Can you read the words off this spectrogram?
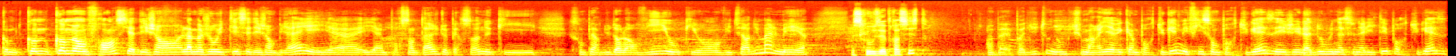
comme, comme, comme en France, il y a des gens, la majorité c'est des gens bien et il y, a, il y a un pourcentage de personnes qui sont perdues dans leur vie ou qui ont envie de faire du mal. Mais euh, Est-ce que vous êtes raciste? Ah ben, pas du tout, non. Je suis mariée avec un Portugais, mes filles sont portugaises et j'ai la double nationalité portugaise.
